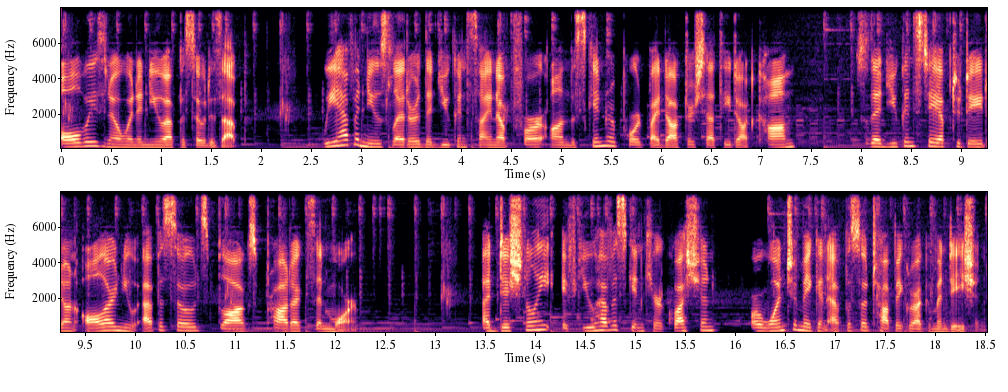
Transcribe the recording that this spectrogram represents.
always know when a new episode is up. We have a newsletter that you can sign up for on the Skin Report by drsethi.com so that you can stay up to date on all our new episodes, blogs, products, and more. Additionally, if you have a skincare question or want to make an episode topic recommendation,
